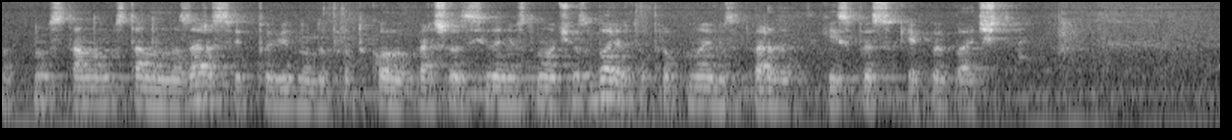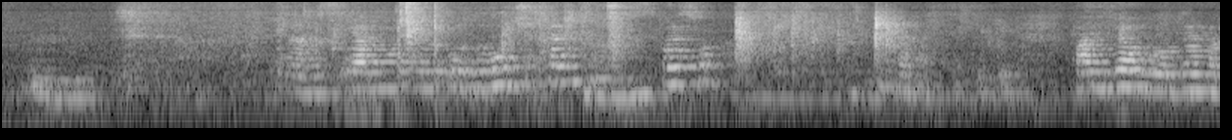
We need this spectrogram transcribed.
От, ну, станом, станом на зараз, відповідно до протоколу першого засідання установчих зборів, то пропонуємо затвердити такий список, як ви бачите. Зараз я можу озвучити список. Панзьов Володимир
